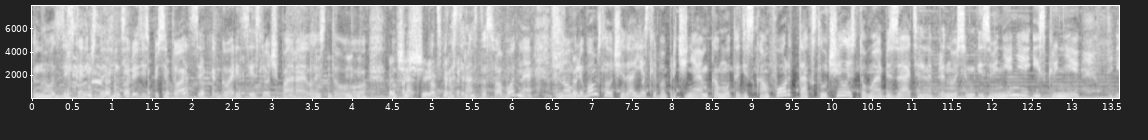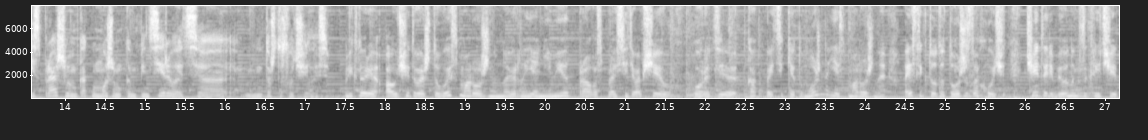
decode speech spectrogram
Ну, вот здесь, конечно, ориентируйтесь по ситуации. Как говорится, если очень понравилось, то про- пространство свободное. Но в любом случае, да, если мы причиняем кому-то дискомфорт, так случилось, то мы обязательно приносим извинения искренние и спрашиваем, как мы можем компенсировать э, то, что случилось. Виктория, а учитывая, что вы с мороженым, наверное, я не имею права спросить, а вообще в городе как по этикету можно есть мороженое? А если кто-то тоже захочет, чей-то ребенок закричит,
